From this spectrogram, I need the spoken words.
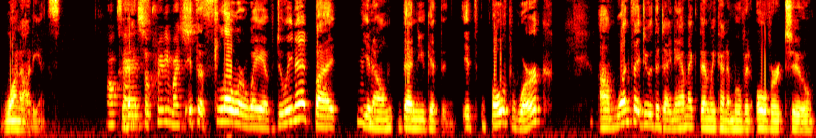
one audience. Okay, that's- so pretty much It's a slower way of doing it, but you mm-hmm. know, then you get the, it's both work. Um, once I do the dynamic, then we kind of move it over to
